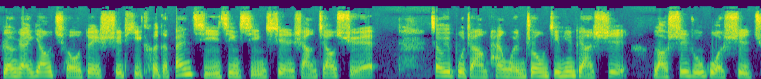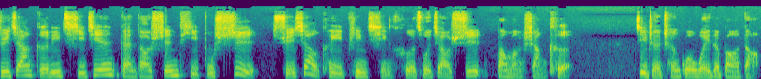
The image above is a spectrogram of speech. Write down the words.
仍然要求对实体课的班级进行线上教学。教育部长潘文忠今天表示，老师如果是居家隔离期间感到身体不适，学校可以聘请合作教师帮忙上课。记者陈国维的报道。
